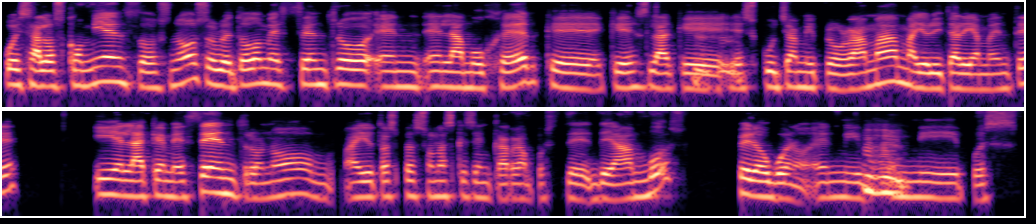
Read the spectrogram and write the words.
pues a los comienzos, ¿no? Sobre todo me centro en, la mujer, que, es la que escucha mi programa mayoritariamente y en la que me centro, ¿no? Hay otras personas que se encargan pues, de, ambos, pero bueno, en mi, en mi pues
